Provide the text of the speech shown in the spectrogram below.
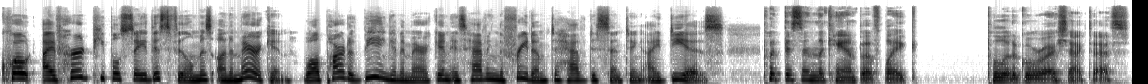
quote, I've heard people say this film is un American, while part of being an American is having the freedom to have dissenting ideas. put this in the camp of like political Rorschach test.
